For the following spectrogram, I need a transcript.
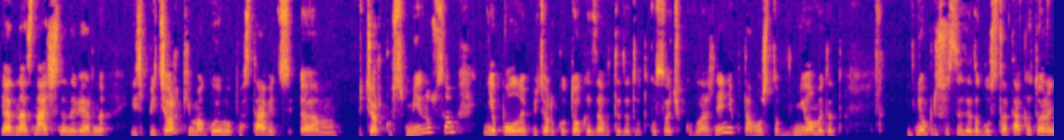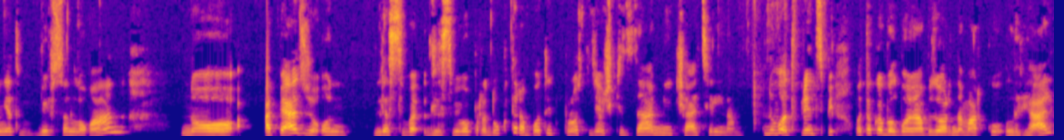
я однозначно, наверное, из пятерки могу ему поставить эм, пятерку с минусом, не полную пятерку только за вот этот вот кусочек увлажнения, потому что в нем этот, в нем присутствует эта густота, которая нет в Yves Saint Laurent, но опять же он для, св- для своего продукта работает просто, девочки, замечательно. Ну вот, в принципе, вот такой был мой обзор на марку L'Oreal.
